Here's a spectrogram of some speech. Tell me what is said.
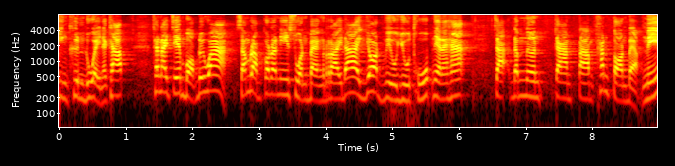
ยิ่งขึ้นด้วยนะครับทนายเจมส์บอกด้วยว่าสำหรับกรณีส่วนแบ่งรายได้ยอดวิว YouTube เนี่ยนะฮะจะดำเนินการตามขั้นตอนแบบนี้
